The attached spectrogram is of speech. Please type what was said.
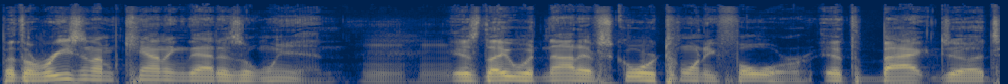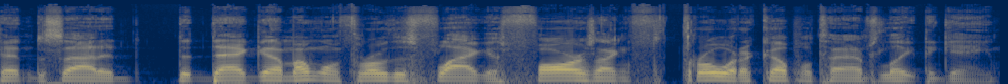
But the reason I'm counting that as a win mm-hmm. is they would not have scored 24 if the back judge hadn't decided that, dadgum, I'm going to throw this flag as far as I can throw it a couple times late in the game.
